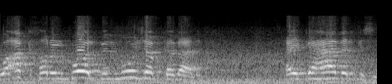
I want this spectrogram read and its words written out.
وأكثر القول بالموجب كذلك. أي كهذا القسم.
